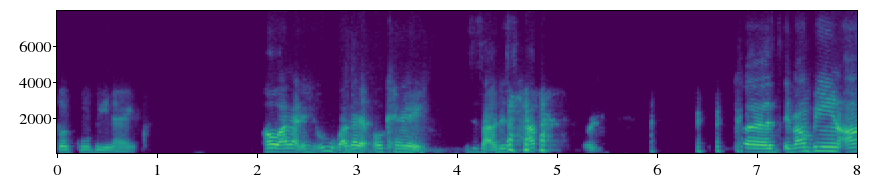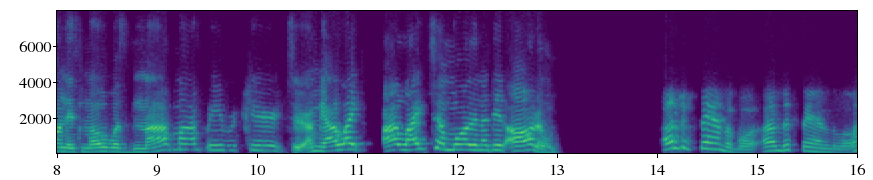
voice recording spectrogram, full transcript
book will be next. Oh, I got it. Oh, I got it. Okay, this is how this happens. Because if I'm being honest, Mo was not my favorite character. I mean, I like I liked him more than I did Autumn. Understandable, understandable.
